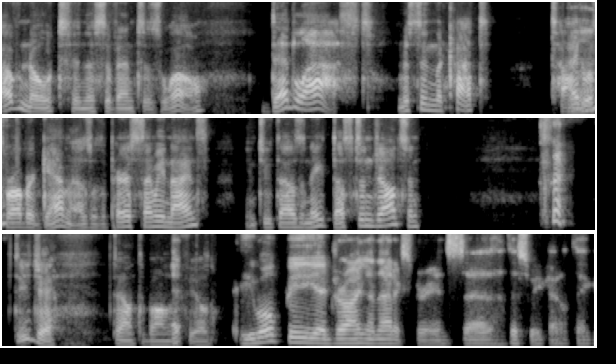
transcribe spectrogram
of note in this event as well, dead last, missing the cut, tied with Uh-huh. Robert Gamez with a pair of 79s in 2008, Dustin Johnson. DJ down at the bottom of the field. He won't be uh, drawing on that experience uh, this week, I don't think.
